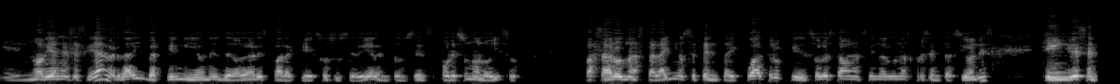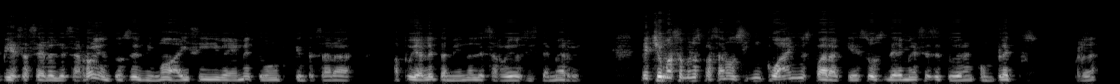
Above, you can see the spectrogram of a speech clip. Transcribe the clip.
Eh, no había necesidad, ¿verdad?, de invertir millones de dólares para que eso sucediera. Entonces, por eso no lo hizo. Pasaron hasta el año 74 que solo estaban haciendo algunas presentaciones que Ingres empieza a hacer el desarrollo. Entonces, ni modo, ahí sí IBM tuvo que empezar a apoyarle también al desarrollo del sistema R. De hecho, más o menos pasaron cinco años para que esos DMS se tuvieran completos, ¿verdad?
